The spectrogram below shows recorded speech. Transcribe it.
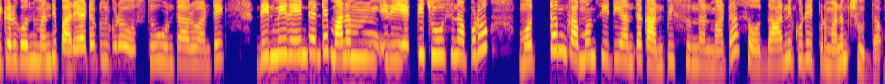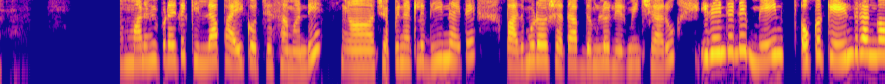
ఇక్కడ కొంతమంది పర్యాటకులు కూడా వస్తూ ఉంటారు. అంటే దీని మీద ఏంటంటే మనం ఇది ఎక్కి చూసినప్పుడు మొత్తం ఖమ్మం సిటీ అంతా కనిపిస్తుంది అనమాట సో దాన్ని కూడా ఇప్పుడు మనం చూద్దాం. మనం ఇప్పుడైతే కిల్లా పైకి వచ్చేసామండి. చెప్పినట్లే చెప్పినట్లు దీన్ని అయితే పదమూడవ శతాబ్దంలో నిర్మించారు. ఇదేంటంటే మెయిన్ ఒక కేంద్రంగా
